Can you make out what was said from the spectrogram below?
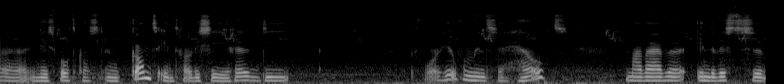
uh, in deze podcast een kant introduceren die voor heel veel mensen helpt, maar waar we in de westerse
